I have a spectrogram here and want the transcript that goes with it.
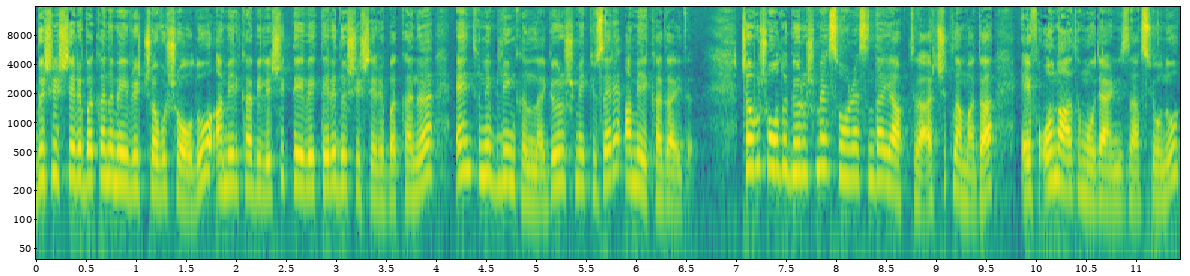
Dışişleri Bakanı Mevlüt Çavuşoğlu, Amerika Birleşik Devletleri Dışişleri Bakanı Anthony Blinken'la görüşmek üzere Amerika'daydı. Çavuşoğlu görüşme sonrasında yaptığı açıklamada F-16 modernizasyonu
